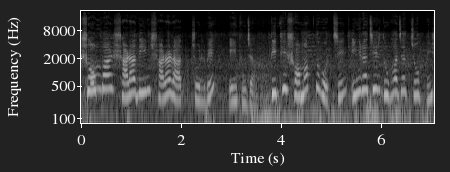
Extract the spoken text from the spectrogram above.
সোমবার সারা দিন সারা রাত চলবে এই পূজা। তিথি সমাপ্ত হচ্ছে ইংরাজির দু হাজার চব্বিশ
